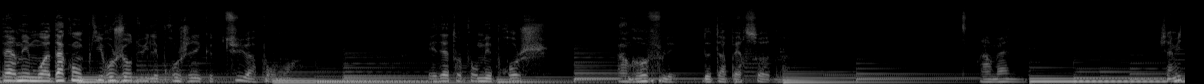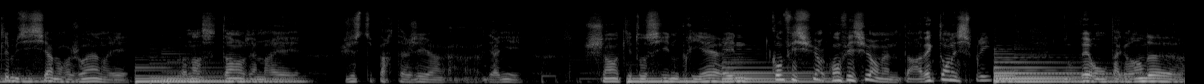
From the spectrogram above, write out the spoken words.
Permets-moi d'accomplir aujourd'hui les projets que tu as pour moi et d'être pour mes proches un reflet de ta personne. Amen. J'invite les musiciens à me rejoindre et pendant ce temps, j'aimerais juste partager un, un dernier chant qui est aussi une prière et une confession, confession en même temps. Avec ton esprit, nous verrons ta grandeur,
